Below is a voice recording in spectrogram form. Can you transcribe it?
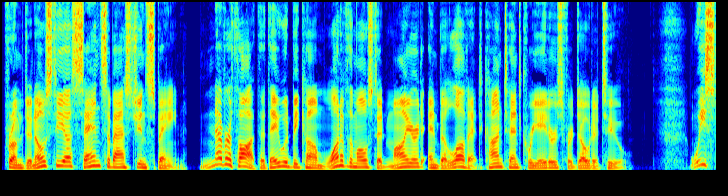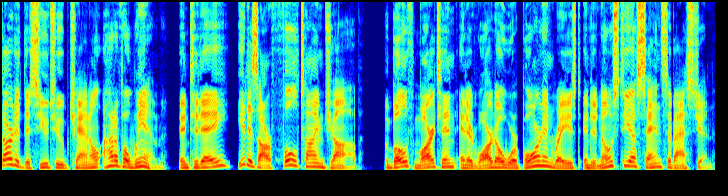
from Donostia, San Sebastian, Spain, never thought that they would become one of the most admired and beloved content creators for Dota 2. We started this YouTube channel out of a whim, and today it is our full-time job. Both Martin and Eduardo were born and raised in Donostia, San Sebastian,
